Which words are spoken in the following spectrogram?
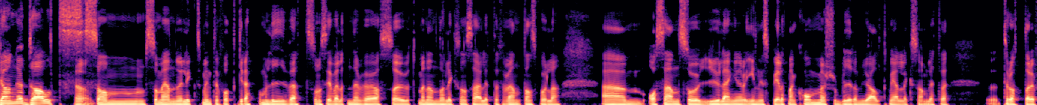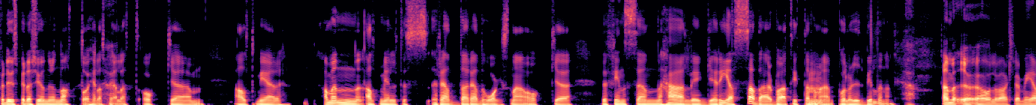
young adults Ja. som, som ännu liksom inte fått grepp om livet, som ser väldigt nervösa ut men ändå liksom så här lite förväntansfulla. Ehm, och sen så ju längre in i spelet man kommer så blir de ju allt mer liksom lite eh, tröttare, för det utspelar sig under en natt då hela spelet och ehm, allt mer, ja men allt mer lite rädda, räddhågsna och eh, det finns en härlig resa där, bara titta på Mm. de här polaroidbilderna. Nej, men jag, jag håller verkligen med.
